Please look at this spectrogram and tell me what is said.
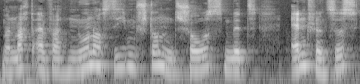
Man macht einfach nur noch sieben Stunden Shows mit Entrances,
